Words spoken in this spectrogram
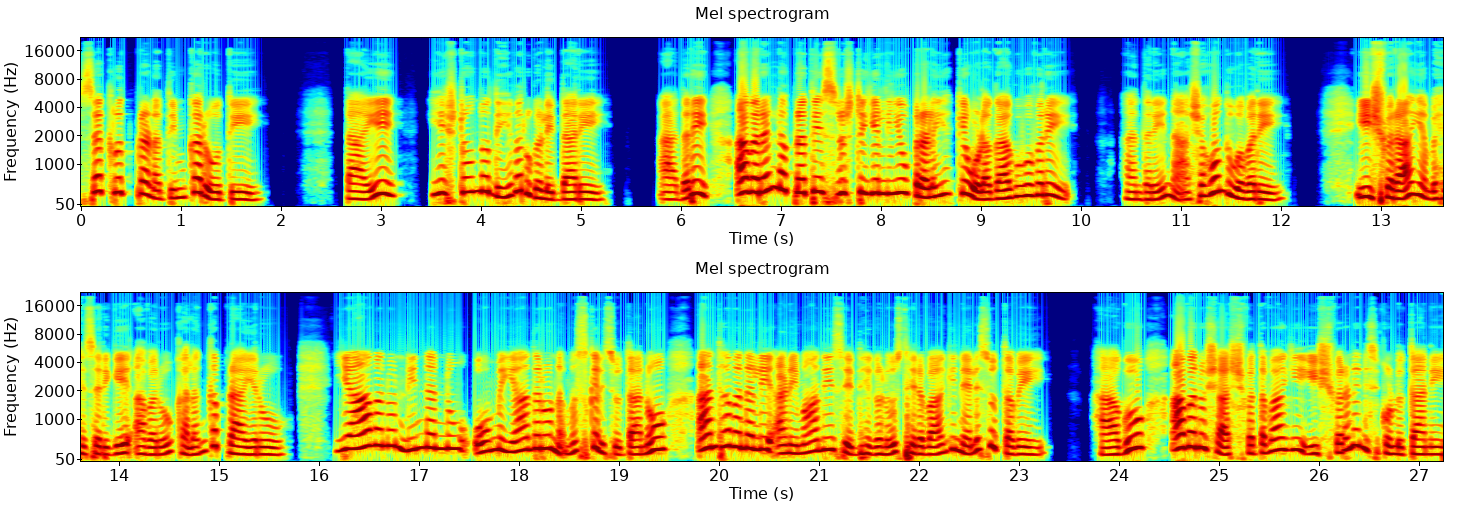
ಸಕೃತ್ ಪ್ರಣತಿಂ ಕರೋತಿ. ತಾಯಿ, ಎಷ್ಟೊಂದು ದೇವರುಗಳಿದ್ದಾರೆ. ಆದರೆ ಅವರೆಲ್ಲ ಪ್ರತಿ ಸೃಷ್ಟಿಯಲ್ಲಿಯೂ ಪ್ರಳಯಕ್ಕೆ ಒಳಗಾಗುವವರೇ, ಅಂದರೆ ನಾಶ ಹೊಂದುವವರೇ. ಈಶ್ವರ ಎಂಬ ಹೆಸರಿಗೆ ಅವರು ಕಲಂಕಪ್ರಾಯರು. ಯಾವನು ನಿನ್ನನ್ನು ಒಮ್ಮೆಯಾದರೂ ನಮಸ್ಕರಿಸುತ್ತಾನೋ, ಅಂಥವನಲ್ಲಿ ಅಣಿಮಾದಿ ಸಿದ್ಧಿಗಳು ಸ್ಥಿರವಾಗಿ ನೆಲೆಸುತ್ತವೆ. ಹಾಗೂ ಅವನು ಶಾಶ್ವತವಾಗಿ ಈಶ್ವರನೆನಿಸಿಕೊಳ್ಳುತ್ತಾನೆ.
